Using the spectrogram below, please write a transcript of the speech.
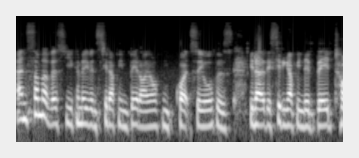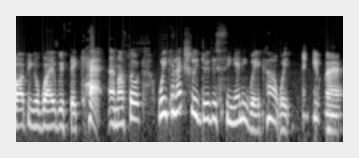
and some of us, you can even sit up in bed. I often quite see authors, you know, they're sitting up in their bed typing away with their cat. And I thought, we can actually do this thing anywhere, can't we? Anywhere.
